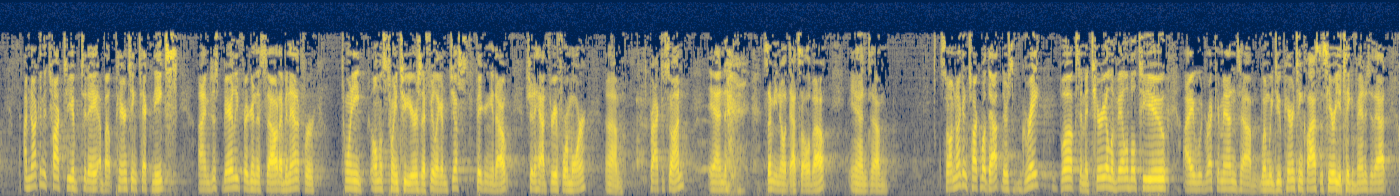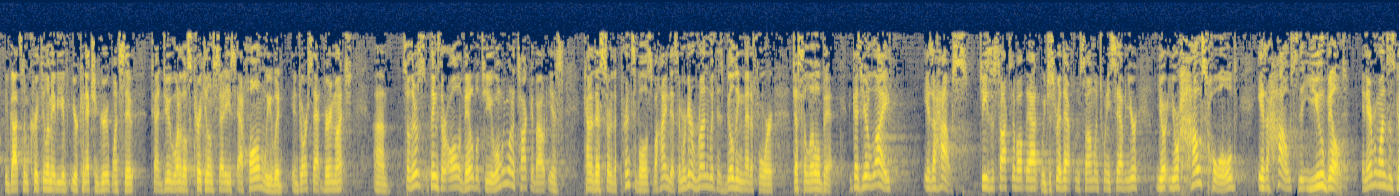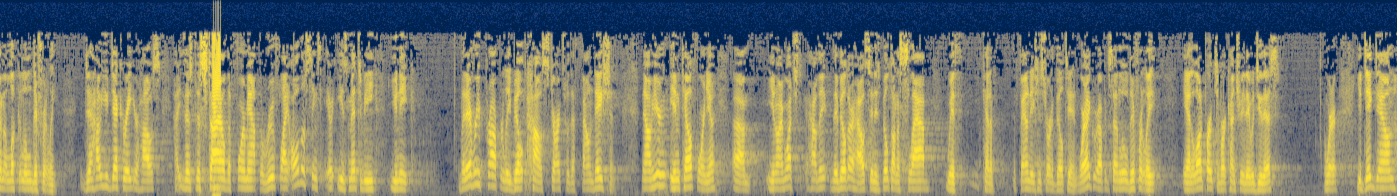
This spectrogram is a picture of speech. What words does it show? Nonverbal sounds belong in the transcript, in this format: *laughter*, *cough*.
I'm not going to talk to you today about parenting techniques. I'm just barely figuring this out. I've been at it for 20, almost 22 years. I feel like I'm just figuring it out. Should have had three or four more um, to practice on, and *laughs* some of you know what that's all about. And um, so I'm not going to talk about that. There's great books and material available to you. I would recommend um, when we do parenting classes here, you take advantage of that. We've got some curriculum. Maybe your connection group wants to, to do one of those curriculum studies at home. We would endorse that very much. Um, so there's things that are all available to you. What we want to talk about is kind of the sort of the principles behind this, and we're going to run with this building metaphor just a little bit because your life is a house. Jesus talks about that. We just read that from Psalm 127. Your your your household is a house that you build, and everyone's is going to look a little differently how you decorate your house, the, the style, the format, the roof line, all those things is meant to be unique. But every properly built house starts with a foundation. Now here in, California, um, you know, I've watched how they, they built our house and it's built on a slab with kind of the foundation sort of built in. Where I grew up, it's done a little differently. In a lot of parts of our country, they would do this, where you dig down,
